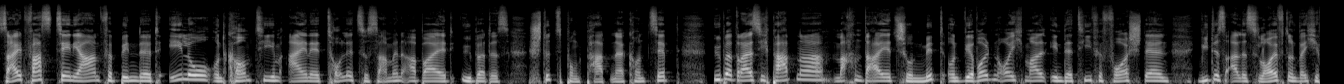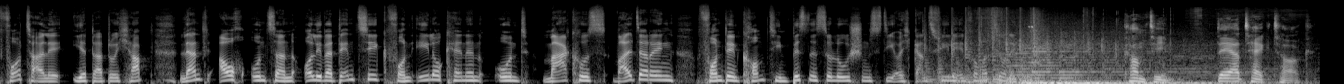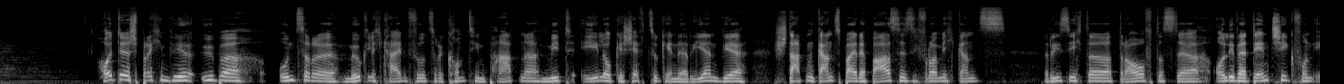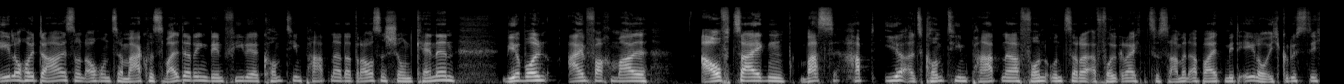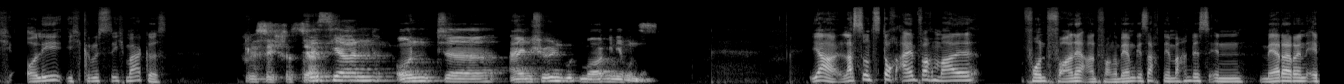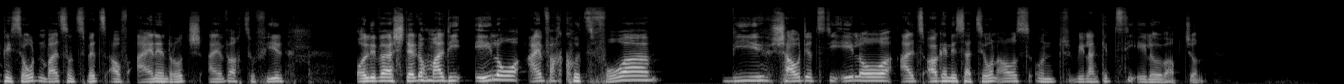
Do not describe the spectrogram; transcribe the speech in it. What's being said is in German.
Seit fast zehn Jahren verbindet Elo und Comteam eine tolle Zusammenarbeit über das Stützpunktpartnerkonzept. Über 30 Partner machen da jetzt schon mit und wir wollten euch mal in der Tiefe vorstellen, wie das alles läuft und welche Vorteile ihr dadurch habt. Lernt auch unseren Oliver Demzig von Elo kennen und Markus Waltering von den Comteam Business Solutions, die euch ganz viele Informationen geben. Comteam, der Tech Talk. Heute sprechen wir über unsere Möglichkeiten für unsere Comteam-Partner mit Elo Geschäft zu generieren. Wir starten ganz bei der Basis. Ich freue mich ganz riesig darauf, dass der Oliver Demczyk von Elo heute da ist und auch unser Markus Waldering, den viele Comteam-Partner da draußen schon kennen. Wir wollen einfach mal aufzeigen, was habt ihr als Comteam-Partner von unserer erfolgreichen Zusammenarbeit mit Elo. Ich grüße dich, Olli, ich grüße dich, Markus. Grüß dich, Christian. Christian und äh, einen schönen guten Morgen in die Runde. Ja, lasst uns doch einfach mal von vorne anfangen. Wir haben gesagt, wir machen das in mehreren Episoden, weil sonst wird es auf einen Rutsch einfach zu viel. Oliver, stell doch mal die ELO einfach kurz vor. Wie schaut jetzt die ELO als Organisation aus und wie lange gibt es die ELO überhaupt schon?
